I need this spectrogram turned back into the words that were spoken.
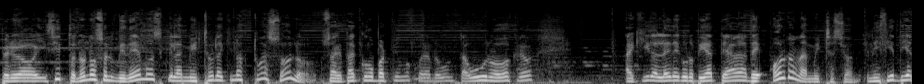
pero insisto, no nos olvidemos que el administrador aquí no actúa solo. O sea, tal como partimos con la pregunta uno o dos, creo, aquí la ley de propiedad te habla de órgano de administración. En definitiva,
